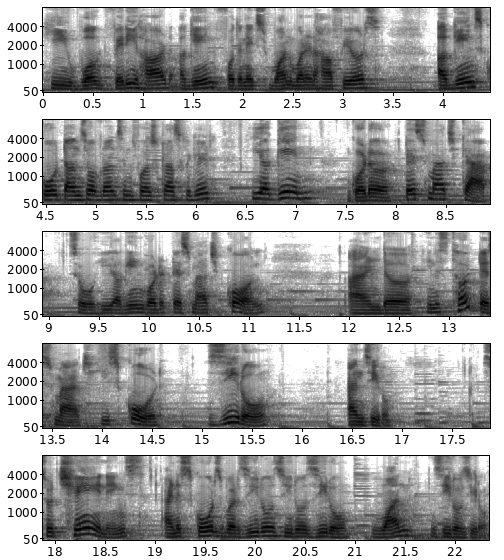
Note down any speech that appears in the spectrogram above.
He worked very hard again for the next one, one and a half years. Again, scored tons of runs in first class cricket. He again got a test match cap. So he again got a test match call. And uh, in his third test match, he scored 0 and 0. So 6 innings and his scores were 0 0 0 1 0 0.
